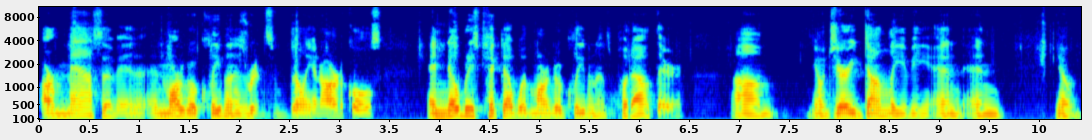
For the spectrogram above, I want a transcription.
are massive. And, and Margot Cleveland has written some brilliant articles, and nobody's picked up what Margot Cleveland has put out there. Um, you know Jerry Dunleavy and and you know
